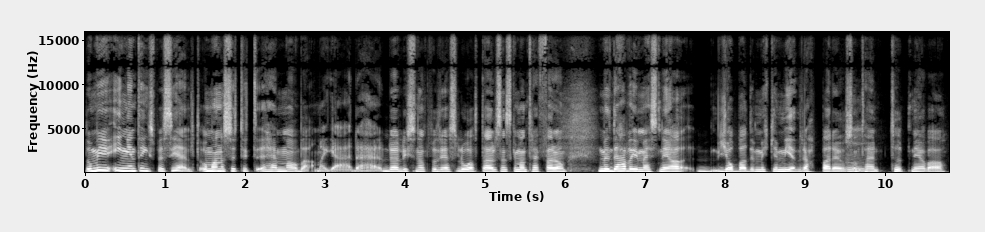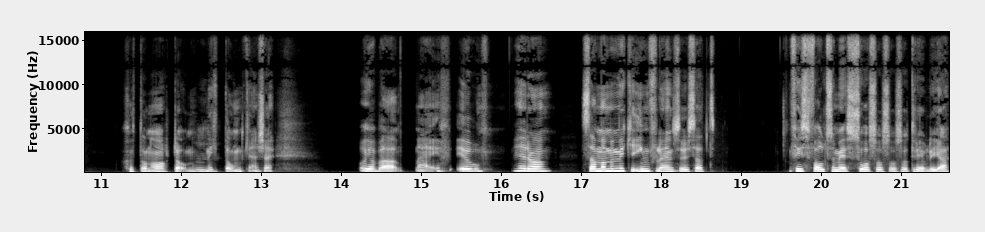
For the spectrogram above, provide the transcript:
De är ju ingenting speciellt. Och man har suttit hemma och bara oh my god, det här. Du har lyssnat på deras låtar och sen ska man träffa dem. Men det här var ju mest när jag jobbade mycket med rappare och sånt Mm. här. Typ när jag var 17, 18, 19 kanske. Och jag bara, nej, jo, hejdå. Samma med mycket influencers. att finns folk som är så, så, så, så trevliga.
